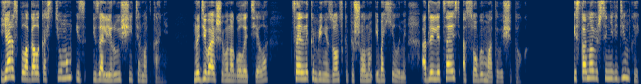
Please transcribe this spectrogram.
я располагала костюмом из изолирующей термоткани. Надеваешь его на голое тело — цельный комбинезон с капюшоном и бахилами, а для лица есть особый матовый щиток. И становишься невидимкой,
